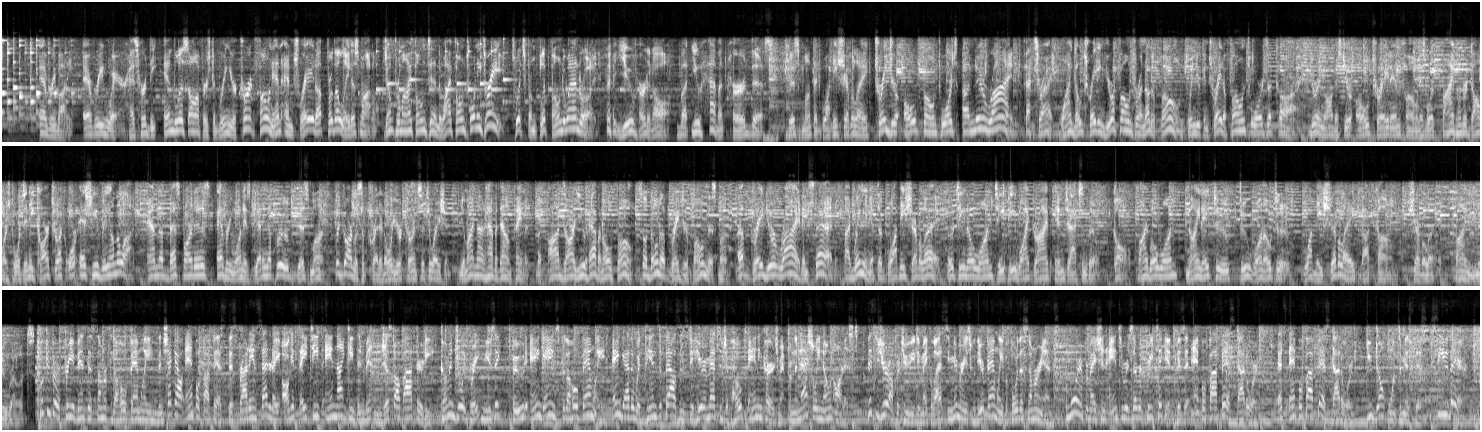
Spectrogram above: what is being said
Everybody, everywhere, has heard the endless offers to bring your current phone in and trade up for the latest model. Jump from iPhone 10 to iPhone 23. Switch from flip phone to Android. You've heard it all, but you haven't heard this. This month at Gwatney Chevrolet, trade your old phone towards a new ride. That's right. Why go trading your phone for another phone when you can trade a phone towards a car? During August, your old trade-in phone is worth $500 towards any car, truck, or SUV on the lot. And the best part is, everyone is getting approved this month, regardless of credit or your current situation. You might not have a down payment, but odds are you have an old phone. So don't upgrade your phone this month. Upgrade your ride instead by bringing it to Gwatney Chevrolet, 1301 TP White Drive in Jacksonville. Call 501-982-2102. GwatneyChevrolet.com. Chevrolet. find new roads. Looking for a free event this summer for the whole family? Then check out Amplify Fest this Friday and Saturday, August 18th and 19th in Benton, just off I 30. Come enjoy great music, food, and games for the whole family, and gather with tens of thousands to hear a message of hope and encouragement from the nationally known artist. This is your opportunity to make lasting memories with your family before the summer ends. For more information and to reserve a free ticket, visit amplifyfest.org. That's amplifyfest.org. You don't want to miss this. See you there.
